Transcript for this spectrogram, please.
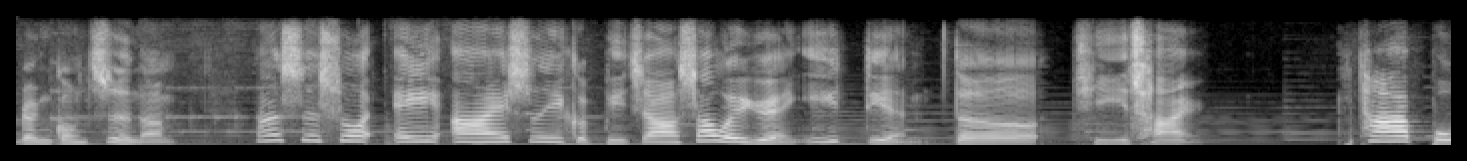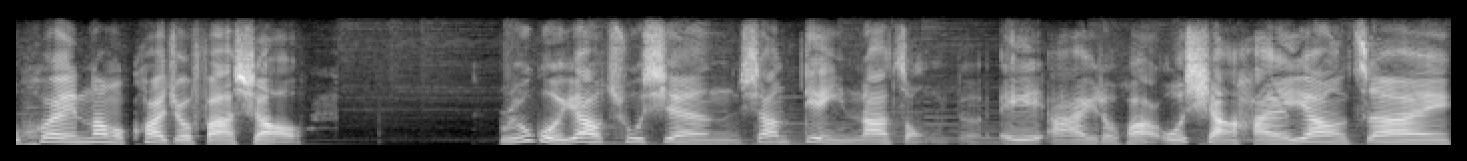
人工智能，但是说 AI 是一个比较稍微远一点的题材，它不会那么快就发酵。如果要出现像电影那种 AI 的话，我想还要在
